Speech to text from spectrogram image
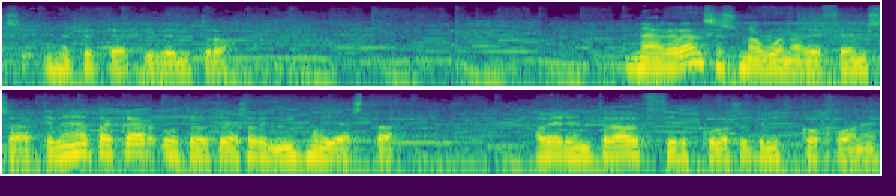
Sí, métete aquí dentro. Nagrans es una buena defensa. Te vienen a atacar o te lo tiras a ti mismo y ya está. A ver, entrado al círculo si tenéis cojones.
